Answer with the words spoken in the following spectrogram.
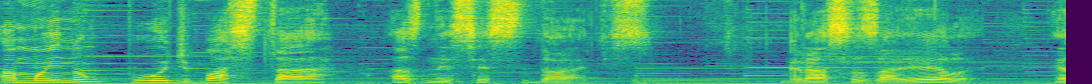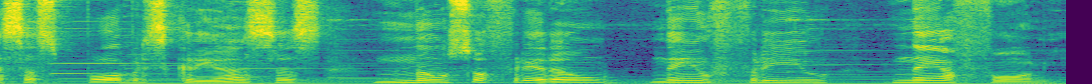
a mãe não pôde bastar as necessidades. Graças a ela, essas pobres crianças não sofrerão nem o frio nem a fome.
